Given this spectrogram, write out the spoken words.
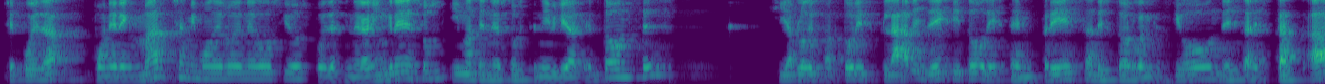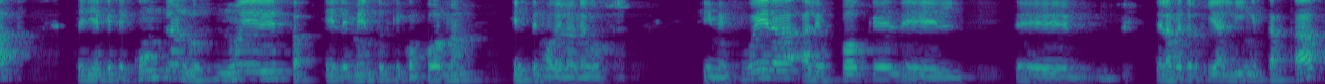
se pueda poner en marcha mi modelo de negocios, pueda generar ingresos y mantener sostenibilidad. Entonces, si hablo de factores claves de éxito de esta empresa, de esta organización, de esta startup, sería que se cumplan los nueve elementos que conforman este modelo de negocios. Si me fuera al enfoque del eh, de la metodología Lean Startup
